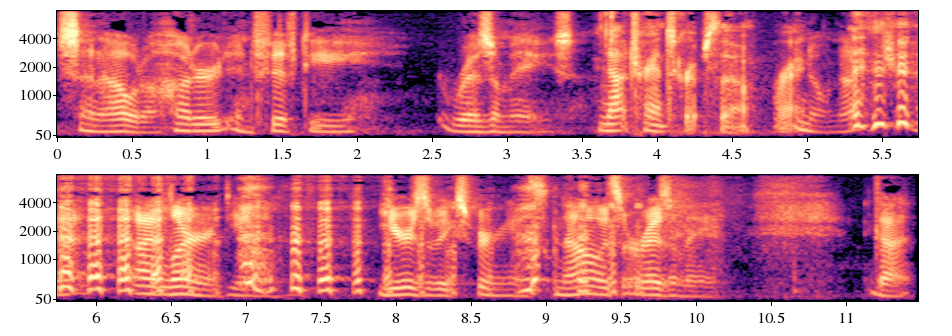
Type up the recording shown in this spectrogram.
sent out 150 resumes. Not transcripts, though, right? No, not, not I learned, know, years of experience. Now it's a resume. Got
